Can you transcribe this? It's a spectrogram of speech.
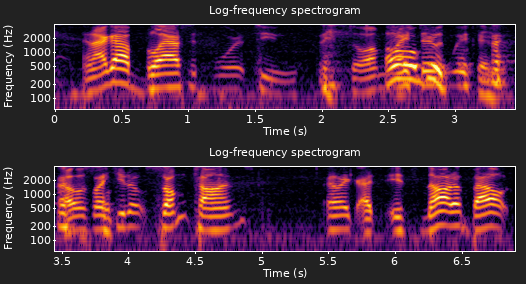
and I got blasted for it too. So I'm Oh, right there good, with okay. you. I was like, you know, sometimes, and like, I, it's not about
